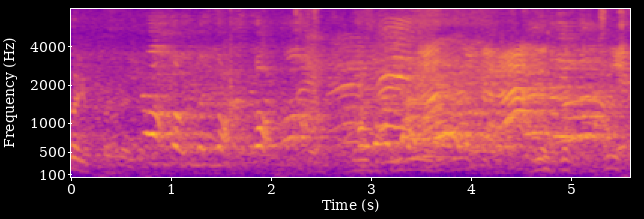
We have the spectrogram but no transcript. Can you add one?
Так говорим в программе. Нет, так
